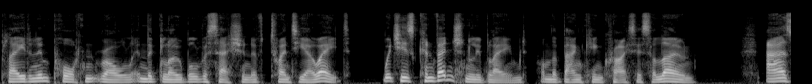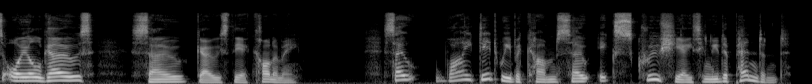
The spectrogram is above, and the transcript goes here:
played an important role in the global recession of 2008 which is conventionally blamed on the banking crisis alone. As oil goes, so goes the economy. So, why did we become so excruciatingly dependent?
